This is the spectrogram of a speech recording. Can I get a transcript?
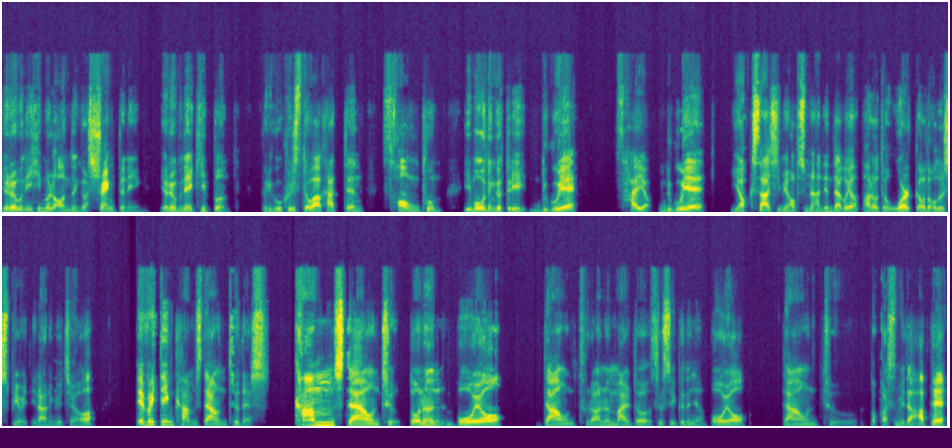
여러분이 힘을 얻는 것, strengthening, 여러분의 기쁨, 그리고 그리스도와 같은 성품, 이 모든 것들이 누구의 사역, 누구의 역사심이 없으면 안 된다고요? 바로 the work of the Holy Spirit이라는 거죠. Everything comes down to this. comes down to 또는 boil down to라는 말도 쓸 수 있거든요. boil down to 똑같습니다. 앞에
